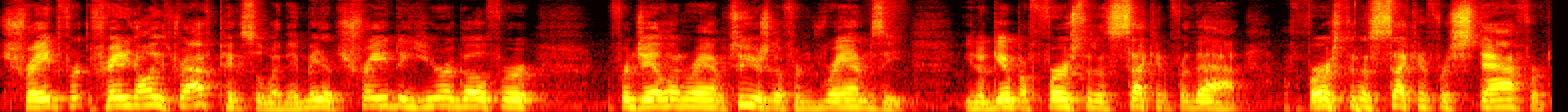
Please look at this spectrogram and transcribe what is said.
trade for trading all these draft picks away. They made a trade a year ago for for Jalen Ram, two years ago for Ramsey. You know, give him a first and a second for that, a first and a second for Stafford.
